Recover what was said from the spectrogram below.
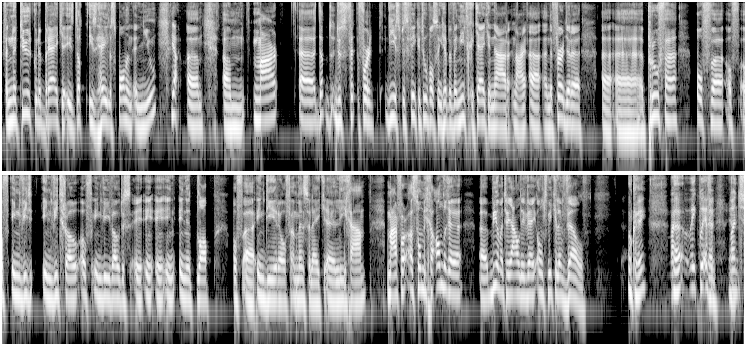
van natuur kunnen bereiken, is, dat is heel spannend en nieuw. Ja. Um, maar uh, dat, dus voor die specifieke toepassing hebben we niet gekeken naar, naar uh, een verdere uh, proeven. Of, of, of in, in, vitro of in vivo, dus in, in, in het lab of in dieren of een menselijk lichaam. Maar voor sommige andere biomaterialen die wij ontwikkelen wel. Oké. Okay. Maar uh, ik wil even. Uh, want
